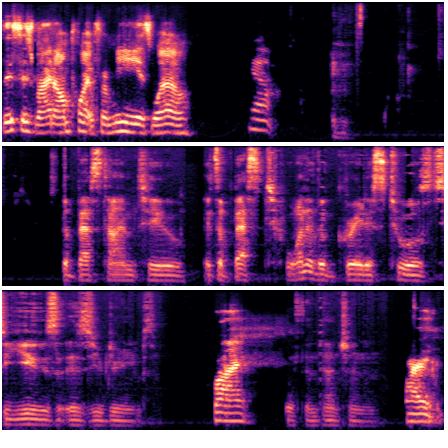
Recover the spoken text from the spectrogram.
this is right on point for me as well. Yeah. The best time to, it's the best, one of the greatest tools to use is your dreams Right. with intention. Right.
